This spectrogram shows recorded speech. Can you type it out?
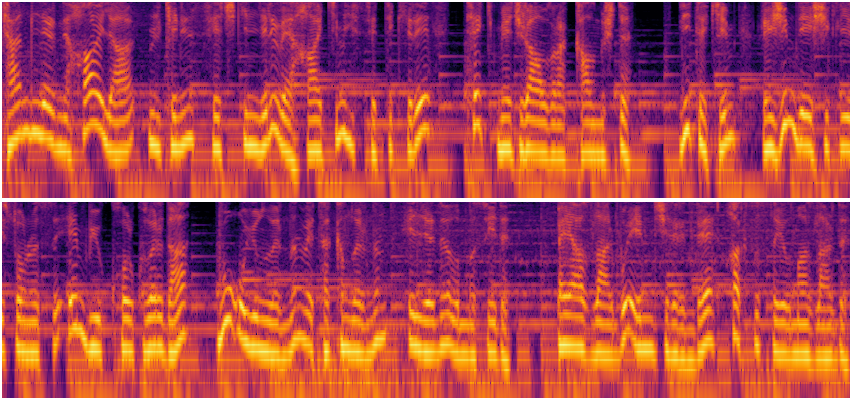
kendilerini hala ülkenin seçkinleri ve hakimi hissettikleri tek mecra olarak kalmıştı. Nitekim rejim değişikliği sonrası en büyük korkuları da bu oyunlarının ve takımlarının ellerinden alınmasıydı. Beyazlar bu endişelerinde haksız sayılmazlardı.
